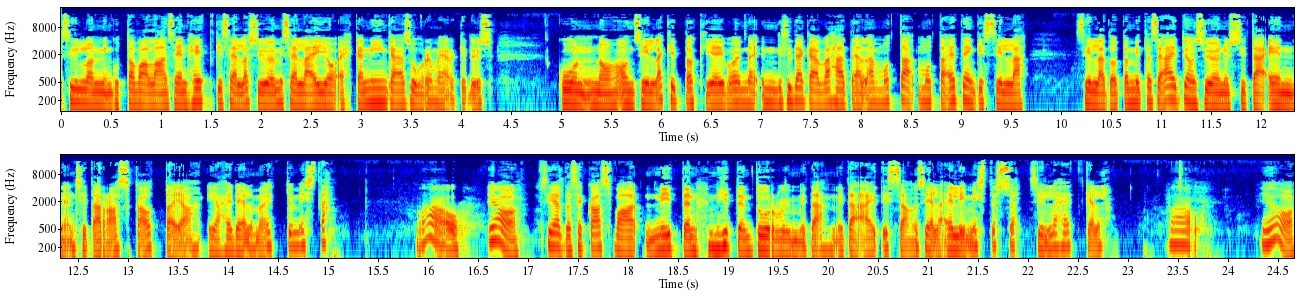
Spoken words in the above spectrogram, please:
silloin niin kuin tavallaan sen hetkisellä syömisellä ei ole ehkä niinkään suuri merkitys, kun no on silläkin toki, ei voi sitäkään vähätellä, mutta, mutta etenkin sillä, sillä tota, mitä se äiti on syönyt sitä ennen sitä raskautta ja, ja hedelmöittymistä. Wow. Joo, sieltä se kasvaa niiden, niiden turvin, mitä, mitä äitissä on siellä elimistössä sillä hetkellä. Wow. Joo.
